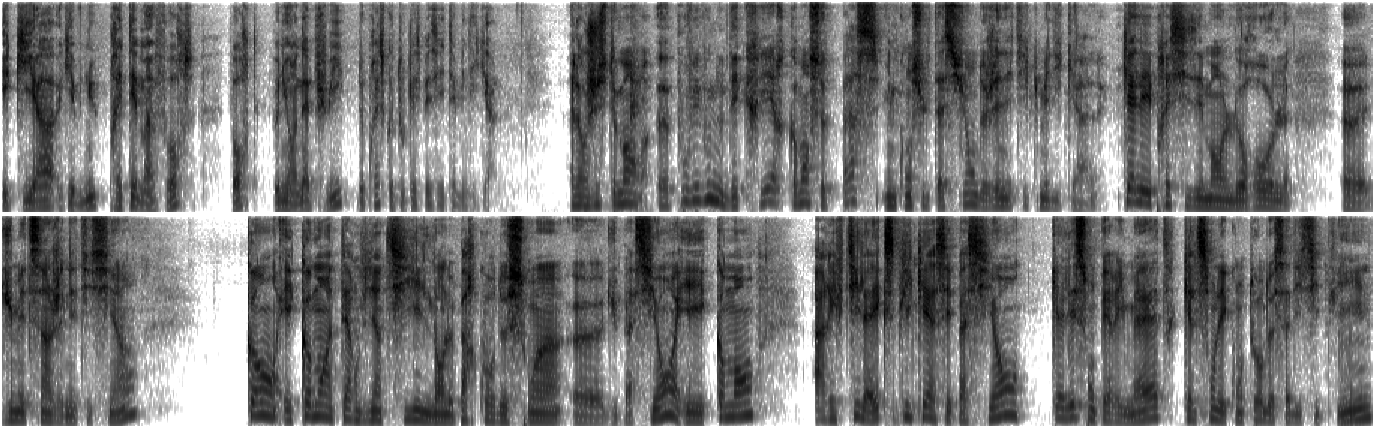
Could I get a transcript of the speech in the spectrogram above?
et qui, a, qui est venue prêter main force, forte, venue en appui de presque toutes les spécialités médicales. Alors justement, euh, pouvez-vous nous décrire comment se passe une consultation de génétique médicale? Quel est précisément le rôle euh, du médecin généticien? Quand et comment intervient-il dans le parcours de soins euh, du patient? Et comment arrive-t-il à expliquer à ses patients quel est son périmètre, quels sont les contours de sa discipline,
